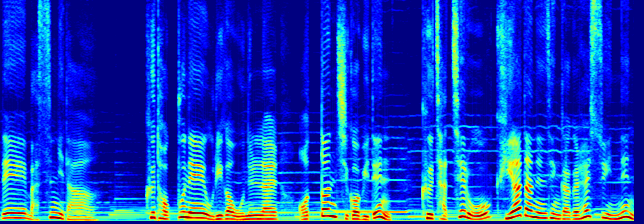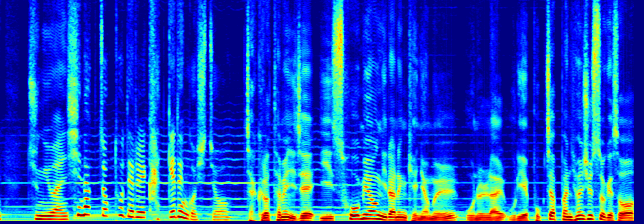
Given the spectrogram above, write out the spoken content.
네, 맞습니다. 그 덕분에 우리가 오늘날 어떤 직업이든 그 자체로 귀하다는 생각을 할 수 있는 중요한 신학적 토대를 갖게 된 것이죠. 자, 그렇다면 이제 이 소명이라는 개념을 오늘날 우리의 복잡한 현실 속에서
